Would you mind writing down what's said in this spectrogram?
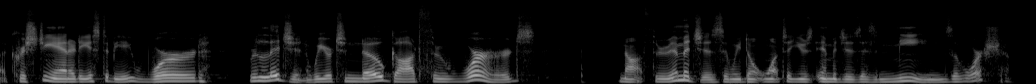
Uh, Christianity is to be a word religion. We are to know God through words, not through images, and we don't want to use images as means of worship.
